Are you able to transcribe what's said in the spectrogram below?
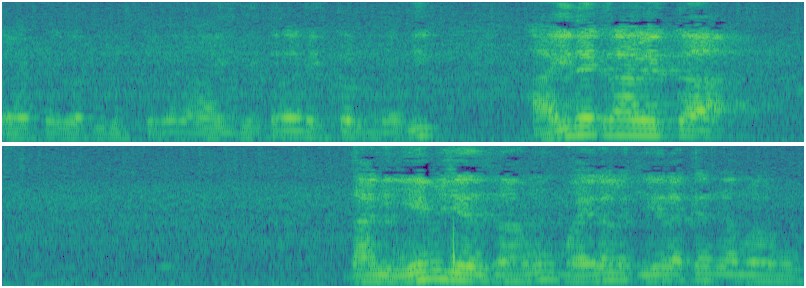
కలెక్టర్ గారు చెప్తున్నాను ఐదు ఎకరాలు ఎక్కడ ఉన్నది? ఐదు ఎకరాల యొక్క దాన్ని ఏమి చేద్దాము? మహిళలకు ఏ రకంగా మనము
